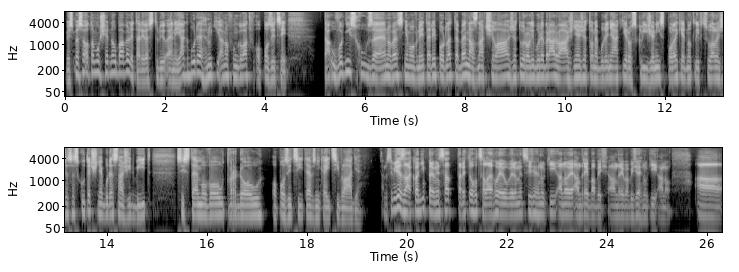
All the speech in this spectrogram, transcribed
My jsme se o tom už jednou bavili tady ve studiu N. Jak bude hnutí ANO fungovat v opozici? Ta úvodní schůze nové sněmovny tedy podle tebe naznačila, že tu roli bude brát vážně, že to nebude nějaký rozklížený spolek jednotlivců, ale že se skutečně bude snažit být systémovou, tvrdou opozicí té vznikající vládě. Já myslím, že základní premisa tady toho celého je uvědomit si, že hnutí ano je Andrej Babiš a Andrej Babiš je hnutí ano. A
